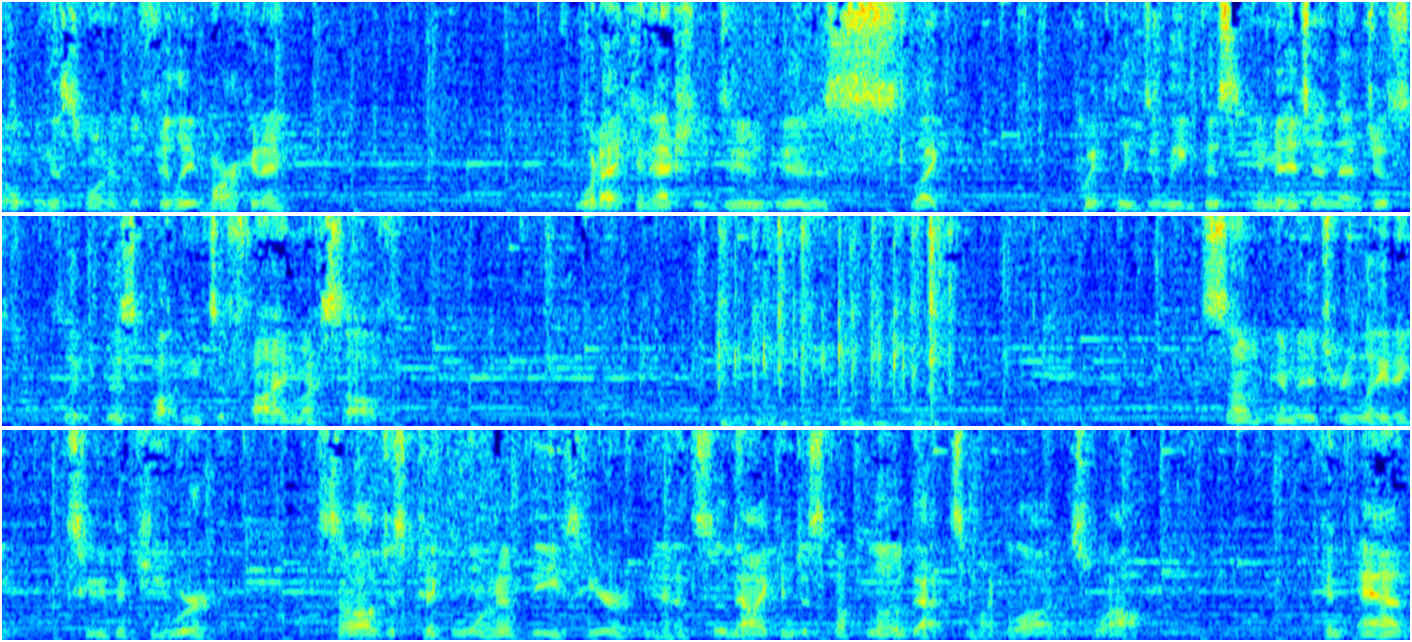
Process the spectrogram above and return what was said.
open this one of affiliate marketing, what I can actually do is like quickly delete this image and then just click this button to find myself. Some image relating to the keyword so I'll just pick one of these here and so now I can just upload that to my blog as well. I can add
